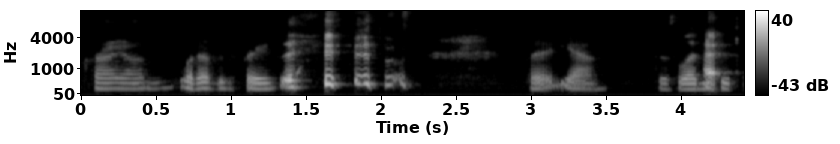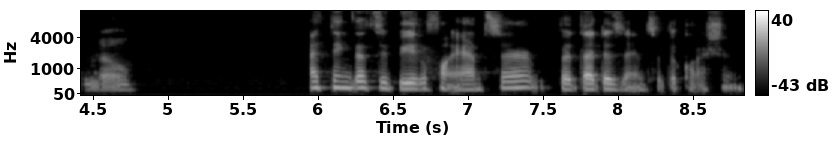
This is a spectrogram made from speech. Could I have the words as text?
cry on, whatever the phrase is. but yeah, just letting I, people know. I think that's a beautiful answer, but that doesn't answer the question.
